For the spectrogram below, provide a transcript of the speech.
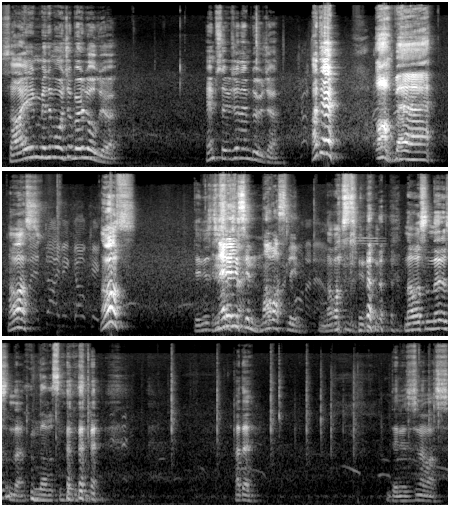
Sahaya inmedim hoca böyle oluyor. Hem seveceksin hem döveceksin. Hadi. Ah be. Navas. Navas. Denizli Nerelisin? Navaslıyım. Navas. Navas'ın neresinden? Navasın neresinden? Hadi. Denizci Navas.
